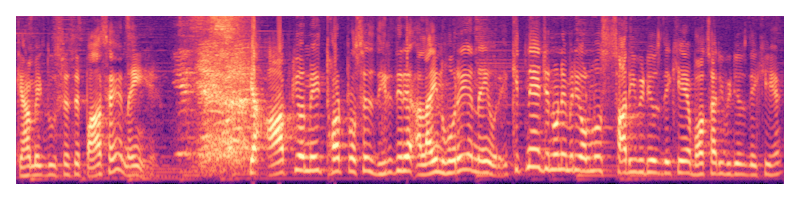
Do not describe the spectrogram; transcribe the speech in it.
क्या हम एक दूसरे से पास है नहीं है? yes, क्या आपकी और मेरी थॉट प्रोसेस धीरे धीरे अलाइन हो रहे हैं या नहीं हो रहे कितने हैं जिन्होंने मेरी ऑलमोस्ट सारी वीडियोस देखी है, बहुत सारी वीडियोस देखी है?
